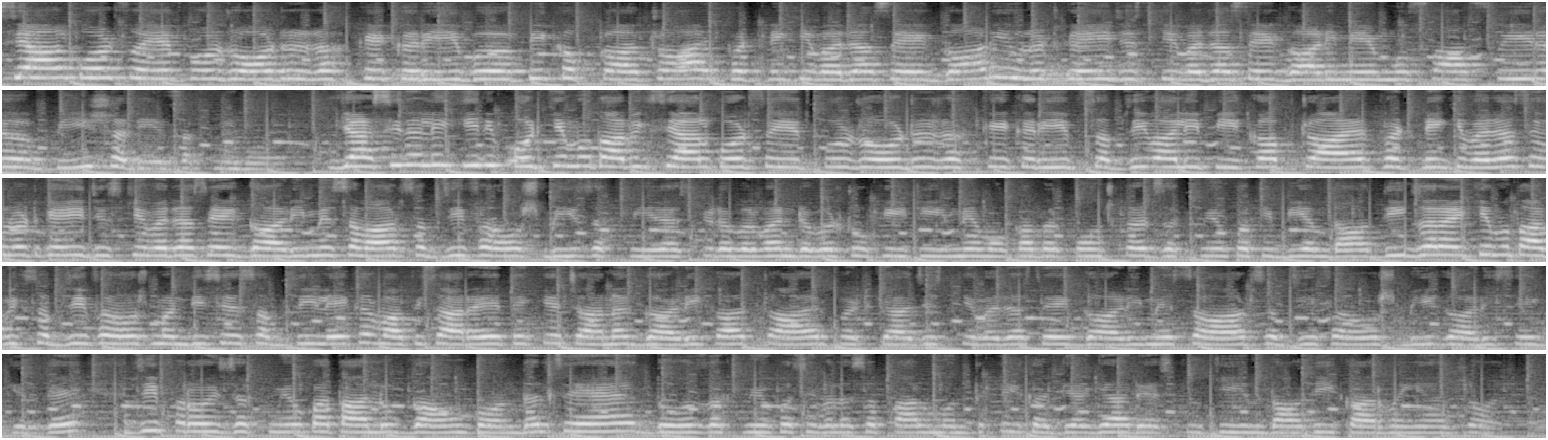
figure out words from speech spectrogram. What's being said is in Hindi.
सैदपुर रोड रख के करीब पिकअप का टायर फटने की वजह से गाड़ी उलट गई, जिसकी वजह से गाड़ी में मुसाफिर भी शदीद जख्मी हुए। यासिर अली की रिपोर्ट के मुताबिक सियालकोट सैदपुर रोड रख के करीब सब्ज़ी वाली पिकअप टायर फटने की वजह से उलट गई, जिसकी वजह से गाड़ी में सवार सब्ज़ी फरोश भी जख्मी। Rescue double one double two की टीम ने मौका पर पहुंचकर जख्मियों को तिबी अमदाद दी। जराये के मुताबिक सब्ज़ी फरोश मंडी से सब्ज़ी लेकर वापस आ रहे थे कि अचानक गाड़ी का टायर फट गया, जिसकी वजह से गाड़ी में सवार सब्ज़ी फरोश भी गाड़ी से गिर गए। जी फरोज जख्मियों का ताल्लुक गाँव गोंदल से है। दो जख्मियों को सिविल अस्पताल मुंतकिल कर दिया गया। रेस्क्यू की इमदादी कार्रवाइयाँ जारी।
